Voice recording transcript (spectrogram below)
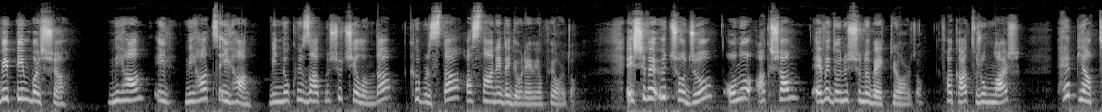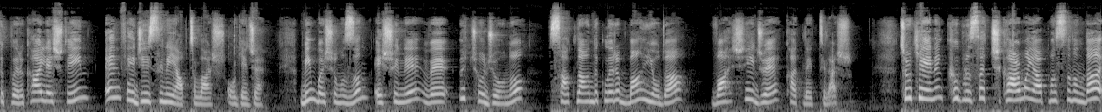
Tabip binbaşı Nihan İl, Nihat İlhan 1963 yılında Kıbrıs'ta hastanede görev yapıyordu. Eşi ve üç çocuğu onu akşam eve dönüşünü bekliyordu. Fakat Rumlar hep yaptıkları kalleşliğin en fecisini yaptılar o gece. Binbaşımızın eşini ve üç çocuğunu saklandıkları banyoda vahşice katlettiler. Türkiye'nin Kıbrıs'a çıkarma yapmasının da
